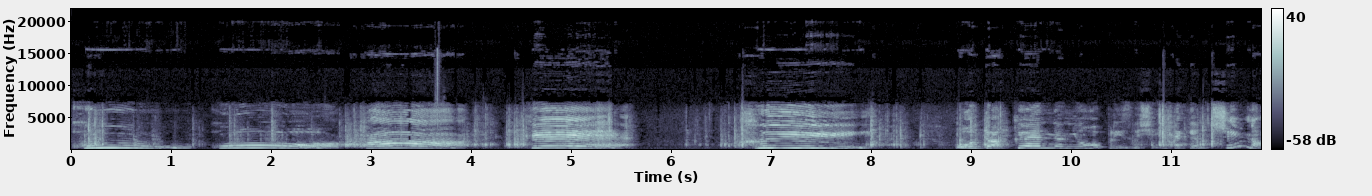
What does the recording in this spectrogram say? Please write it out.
Ку, ко, ка, ке, хи. Отаке в нього прізвище. І таким чином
